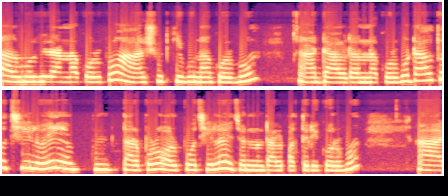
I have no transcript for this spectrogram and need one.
লাল মুরগি রান্না করব, আর শুটকি বুনা করব, আর ডাল রান্না করব। ডাল তো ছিলই তারপর অল্প ছিল এই জন্য ডাল পাতুরি করব। আর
